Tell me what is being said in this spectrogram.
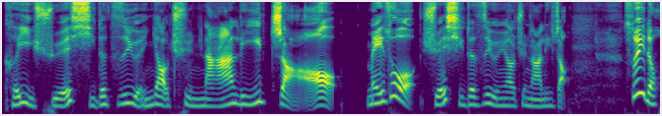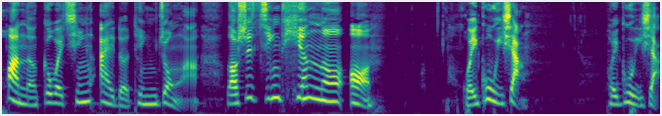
可以学习的资源要去哪里找？没错，学习的资源要去哪里找？所以的话呢，各位亲爱的听众啊，老师今天呢，哦，回顾一下，回顾一下，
